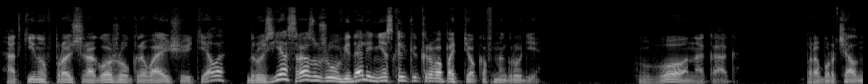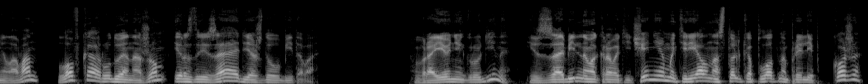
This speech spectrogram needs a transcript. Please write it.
Откинув прочь рогожу, укрывающую тело, друзья сразу же увидали несколько кровоподтеков на груди. «Вон, а как!» — пробурчал Милован, ловко орудуя ножом и разрезая одежду убитого. В районе грудины из-за обильного кровотечения материал настолько плотно прилип к коже,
